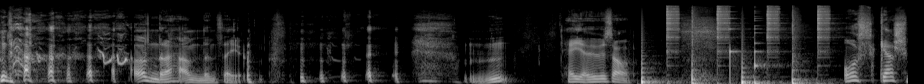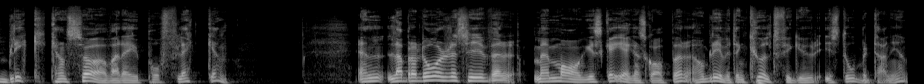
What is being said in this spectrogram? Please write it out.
andra, andra handen, säger hon. Mm. Heja USA! Oscars blick kan söva dig på fläcken. En labrador retriever med magiska egenskaper har blivit en kultfigur i Storbritannien,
